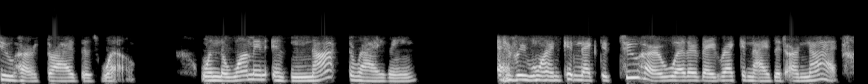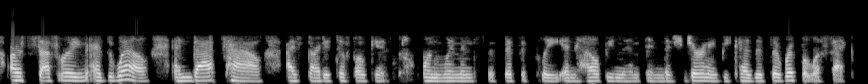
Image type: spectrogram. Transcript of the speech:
to her thrives as well. When the woman is not thriving, everyone connected to her, whether they recognize it or not, are suffering as well. And that's how I started to focus on women specifically and helping them in this journey because it's a ripple effect.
